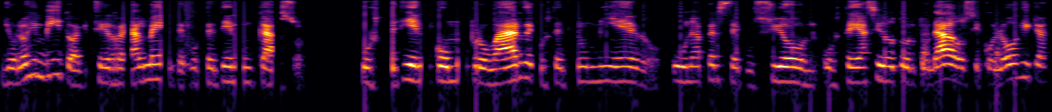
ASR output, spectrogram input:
yo los invito a que si realmente usted tiene un caso, usted tiene cómo probar de que usted tiene un miedo, una persecución, usted ha sido torturado psicológica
